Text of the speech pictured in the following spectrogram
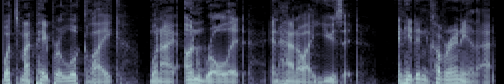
what's my paper look like when I unroll it and how do I use it? And he didn't cover any of that.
